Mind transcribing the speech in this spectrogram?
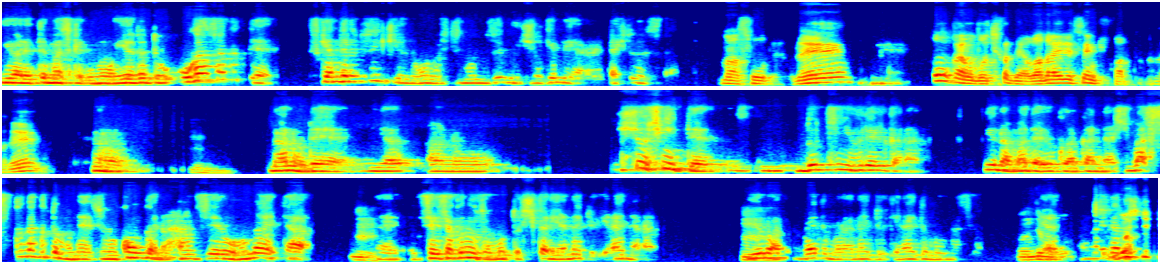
言われてますけども、いや、だって小川さんだってスキャンダル追及の方の質問ずいぶん一生懸命やられた人ですから。まあそうだよね。今回もどっちかで話題で選挙があったからね。うん。うん、なので、いや、あの、一生主義ってどっちに触れるかなっていうのはまだよくわかんないし、まあ少なくともね、その今回の反省を踏まえた、うん、えー、政策論争をもっとしっかりやらないといけないんだなというのは考えてもらわないといけないと思いますよ。うん、でも、もし、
